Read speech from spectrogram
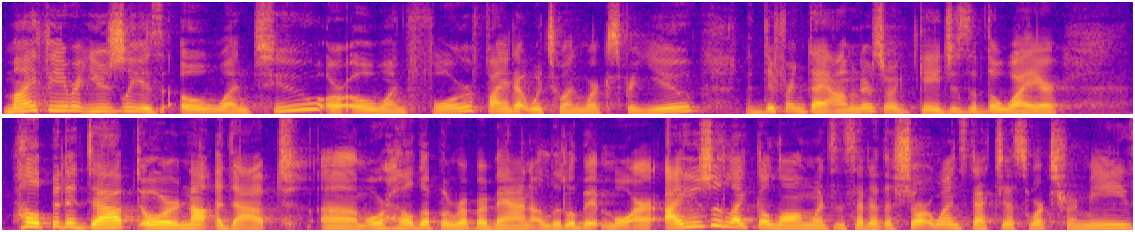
My favorite usually is 012 or 014. Find out which one works for you. The different diameters or gauges of the wire help it adapt or not adapt um, or hold up a rubber band a little bit more. I usually like the long ones instead of the short ones. That just works for me.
